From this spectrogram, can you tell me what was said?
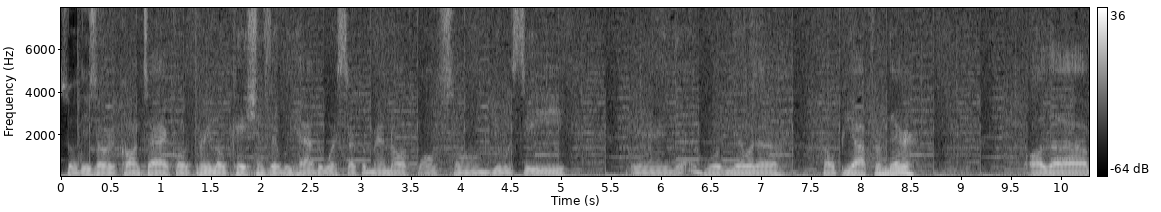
so these are contact or three locations that we have the west sacramento folsom usc and yeah we'll be able to help you out from there. All the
